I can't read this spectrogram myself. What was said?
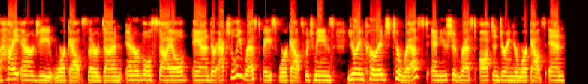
high energy workouts that are done interval style, and they're actually rest based workouts, which means you're encouraged to rest and you should rest often during your workouts. And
